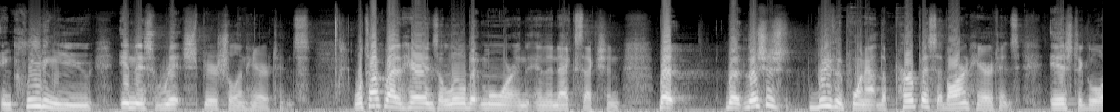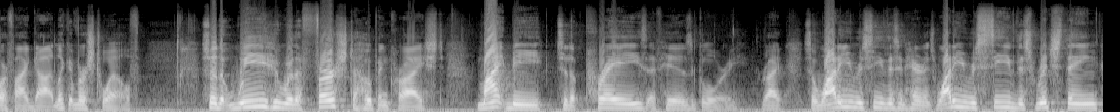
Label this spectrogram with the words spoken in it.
including you in this rich spiritual inheritance. We'll talk about inheritance a little bit more in, in the next section, but but let's just briefly point out the purpose of our inheritance is to glorify God. Look at verse 12. So that we who were the first to hope in Christ might be to the praise of his glory right? So why do you receive this inheritance? Why do you receive this rich thing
